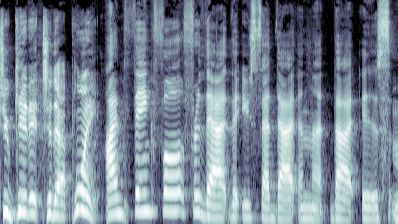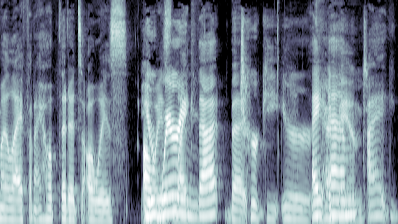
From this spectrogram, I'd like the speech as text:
to get it to that point I'm thankful for that, that you said that, and that that is my life. And I hope that it's always, You're always wearing like that. But turkey ear I headband am.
